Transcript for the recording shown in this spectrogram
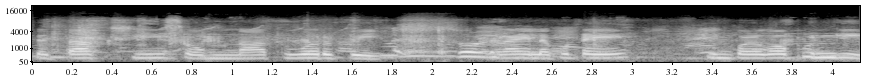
शताक्षी सोमनाथ वरपे. राहिला कुठे? पिंपळगाव फुनगी.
